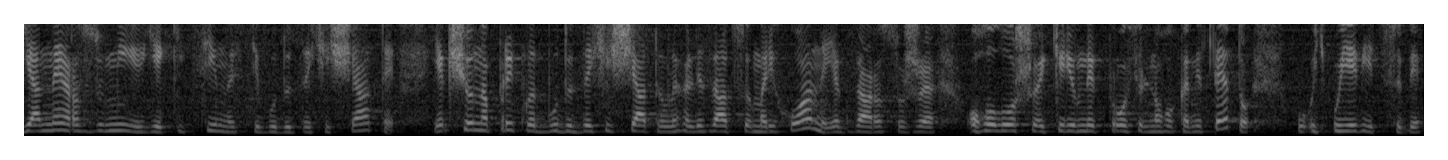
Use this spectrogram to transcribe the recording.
Я не розумію, які цінності будуть захищати. Якщо, наприклад, будуть захищати легалізацію марихуани, як зараз уже оголошує керівник профільного комітету, уявіть собі,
